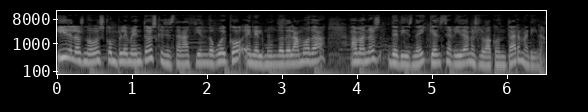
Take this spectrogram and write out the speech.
y de los nuevos complementos que se están haciendo hueco en el mundo de la moda a manos de Disney que enseguida nos lo va a contar Marina.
